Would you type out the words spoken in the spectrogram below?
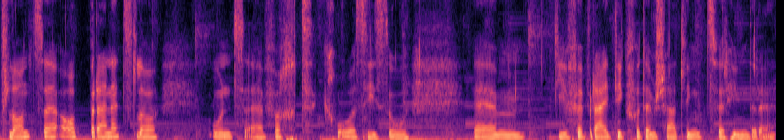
Pflanze abbrennen zu lassen und einfach quasi so ähm, die Verbreitung von dem Schädling zu verhindern.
